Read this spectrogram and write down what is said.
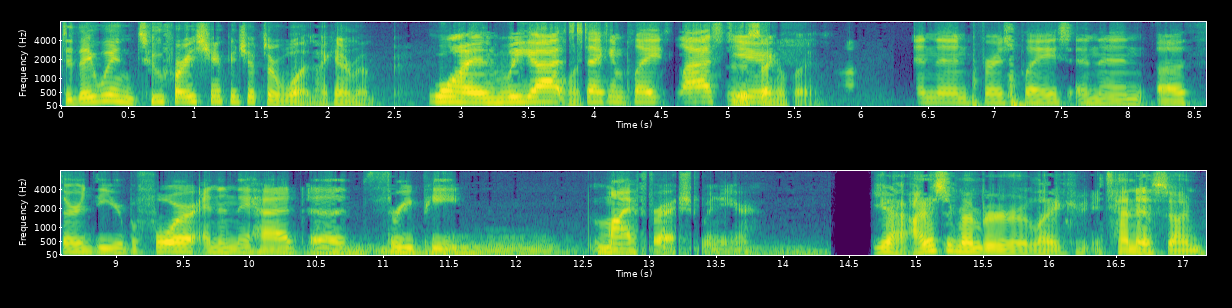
did they win two Far East championships or one? I can't remember. One, we got One. second place last year, second place. and then first place, and then uh, third the year before, and then they had a three-peat my freshman year. Yeah, I just remember like tennis, I'm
